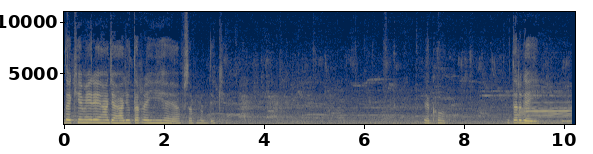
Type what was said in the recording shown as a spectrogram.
देखिए मेरे यहाँ जहाज़ उतर रही है। आप सब लोग देखिए। देखो उतर गई।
